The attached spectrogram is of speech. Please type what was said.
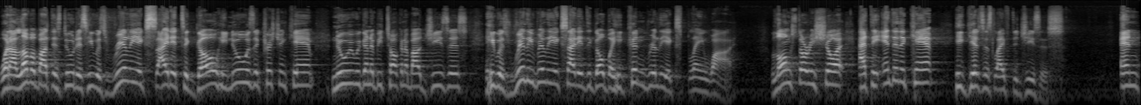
what I love about this dude is he was really excited to go. He knew it was a Christian camp, knew we were going to be talking about Jesus. He was really, really excited to go, but he couldn't really explain why. Long story short, at the end of the camp, he gives his life to Jesus. And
